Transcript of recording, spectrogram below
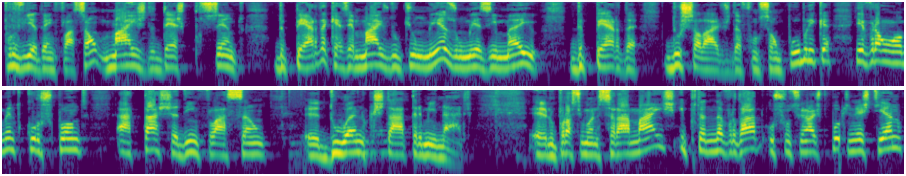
por via da inflação, mais de 10% de perda, quer dizer, mais do que um mês, um mês e meio de perda dos salários da função pública, e haverá um aumento que corresponde à taxa de inflação eh, do ano que está a terminar. Eh, no próximo ano será mais e, portanto, na verdade, os funcionários públicos neste ano,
